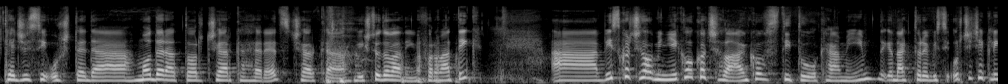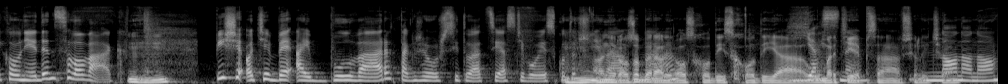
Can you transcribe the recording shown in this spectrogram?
keďže si už teda moderátor, čiarka herec, čiarka vyštudovaný informatik. A vyskočilo mi niekoľko článkov s titulkami, na ktoré by si určite klikol nie jeden Slovák. Mm-hmm. Píše o tebe aj bulvár, takže už situácia s tebou je skutočne Mm, oni vážna. rozoberali rozchody, schody a Jasné. umrtie psa a všeličo. No, no, no.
